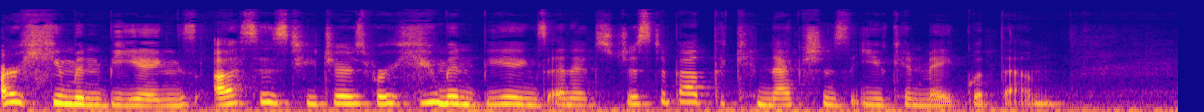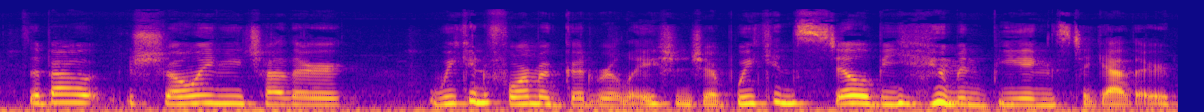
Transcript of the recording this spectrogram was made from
are human beings. Us as teachers, we're human beings, and it's just about the connections that you can make with them. It's about showing each other we can form a good relationship. We can still be human beings together.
